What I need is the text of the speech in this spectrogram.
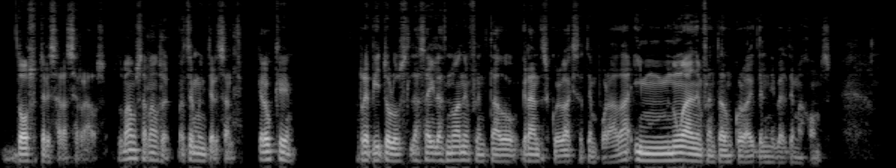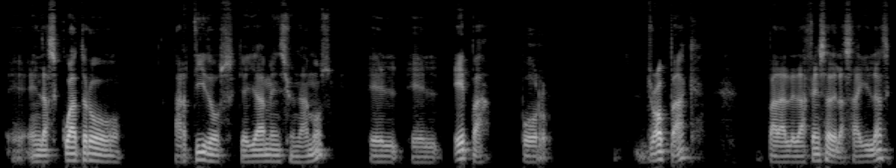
dos o tres alas cerrados. vamos a, vamos a ver, va a ser muy interesante. Creo que, repito, los, las Águilas no han enfrentado grandes quarterbacks esta temporada y no han enfrentado un quarterback del nivel de Mahomes. Eh, en las cuatro partidos que ya mencionamos, el, el EPA por dropback para la defensa de las Águilas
